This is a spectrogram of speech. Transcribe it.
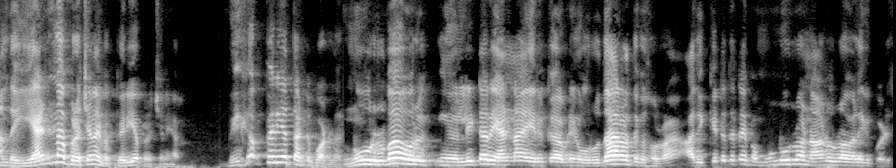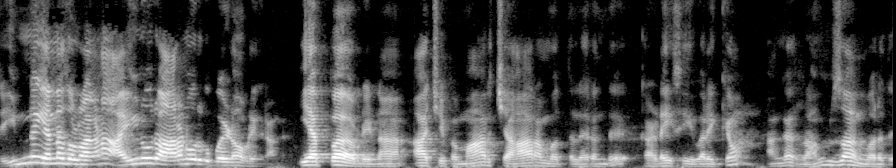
அந்த எண்ணெய் பிரச்சனை இப்போ பெரிய பிரச்சனையாக இருக்கும் மிகப்பெரிய தட்டுப்பாட்டில் நூறுரூபா ஒரு லிட்டர் எண்ணெய் இருக்குது அப்படின்னு ஒரு உதாரணத்துக்கு சொல்கிறேன் அது கிட்டத்தட்ட இப்போ முந்நூறுரூவா நானூறுரூவா விலைக்கு போயிடுச்சு. இன்னும் என்ன சொல்கிறாங்கன்னா ஐநூறு அறநூறுக்கு போயிடும் அப்படிங்கிறாங்க. எப்போ அப்படின்னா ஆச்சு இப்போ மார்ச் ஆரம்பத்துல இருந்து கடைசி வரைக்கும் அங்கே ரம்ஜான் வருது.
